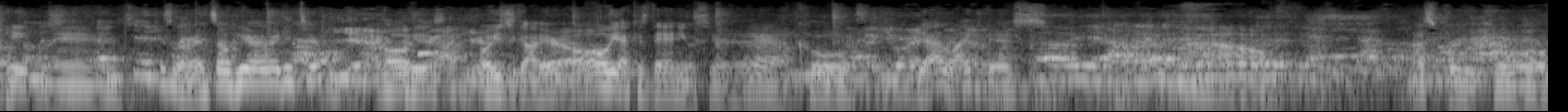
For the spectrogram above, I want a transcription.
Caitlin. Is Lorenzo here already too? Yeah, he oh, just he is? got here. Oh, he just got here. Oh, oh yeah, because Danny was here. Yeah, cool. Yeah, I like this. Wow, that's pretty cool.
